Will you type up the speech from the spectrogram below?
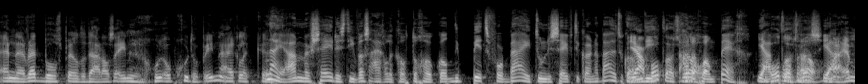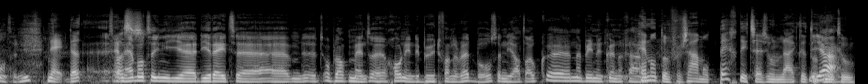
en Red Bull speelde daar als enige goed op, goed op in eigenlijk. Nou ja, Mercedes die was eigenlijk al, toch ook wel die pit voorbij toen de safety car naar buiten kwam. Ja, die Bottas hadden wel. gewoon pech. Ja, Bottas, Bottas, wel, ja. maar Hamilton niet. Nee, dat En was... Hamilton die, die reed uh, op dat moment uh, gewoon in de buurt van de Red Bulls. En die had ook uh, naar binnen kunnen gaan. Hamilton verzamelt pech dit seizoen, lijkt het tot ja. nu toe.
